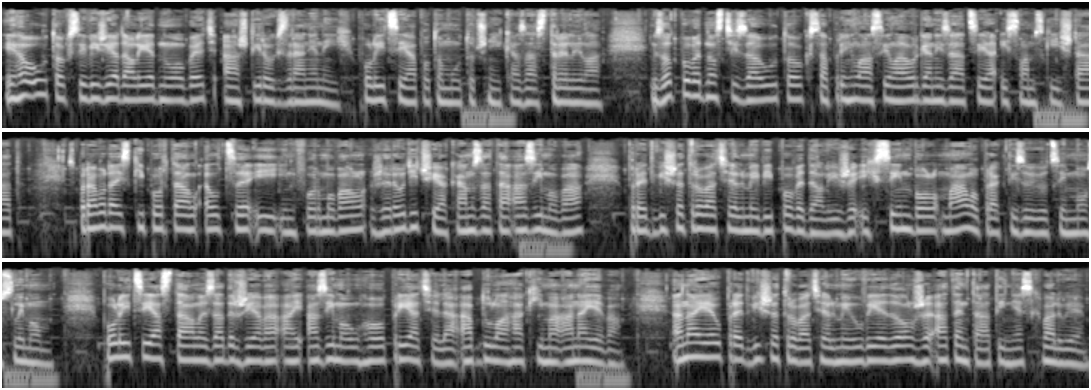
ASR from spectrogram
Jeho útok si vyžiadal jednu obeď a štyroch zranených. Polícia potom útočníka zastrelila. K zodpovednosti za útok sa prihlásila organizácia Islamský štát. Spravodajský portál LCI informoval, že rodičia Kamzata Azimova pred vyšetrovateľmi vypovedali, že ich syn bol málo praktizujúcim moslimom. Polícia stále zadržiava aj Azimovho priateľa Abdullah Hakima Anajeva. Anajev pred vyšetrovateľmi uviedol, že atentáty neschvaľuje.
